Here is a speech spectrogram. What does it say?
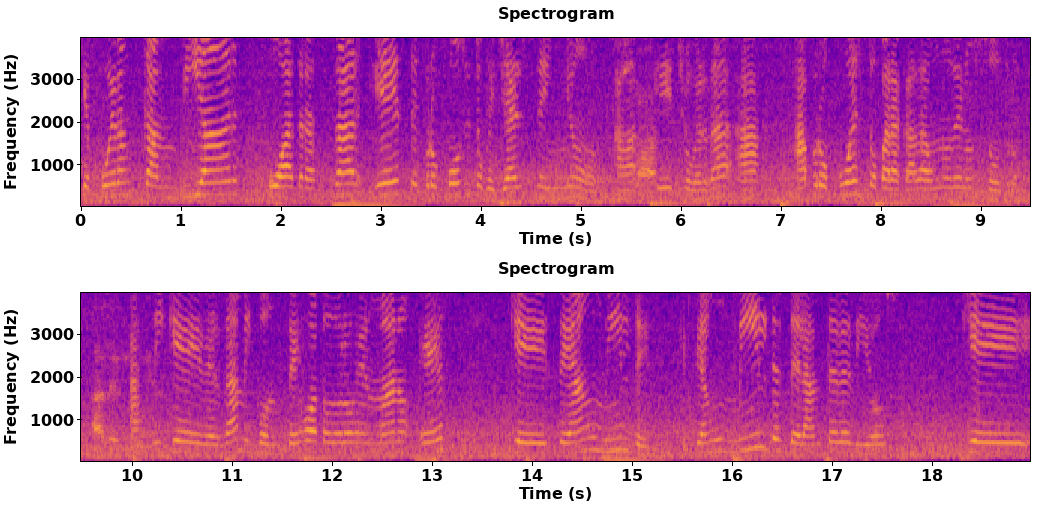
que puedan cambiar o atrasar ese propósito que ya el Señor ha hecho, ¿verdad? Ha, ha, propuesto para cada uno de nosotros. Así que, ¿verdad? Mi consejo a todos los hermanos es que sean humildes, que sean humildes delante de Dios, que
